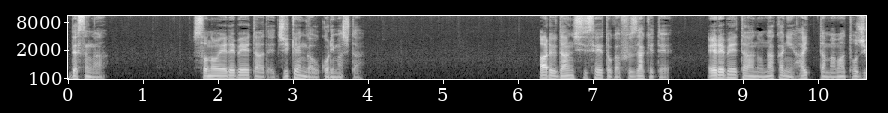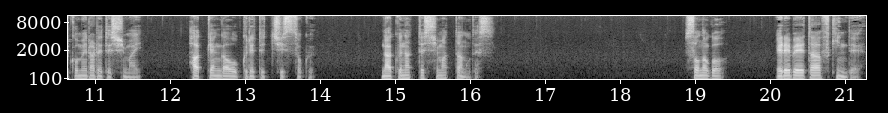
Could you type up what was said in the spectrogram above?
ですが、そのエレベーターで事件が起こりました。ある男子生徒がふざけてエレベーターの中に入ったまま閉じ込められてしまい、発見が遅れて窒息、亡くなってしまったのです。その後、エレベーター付近で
